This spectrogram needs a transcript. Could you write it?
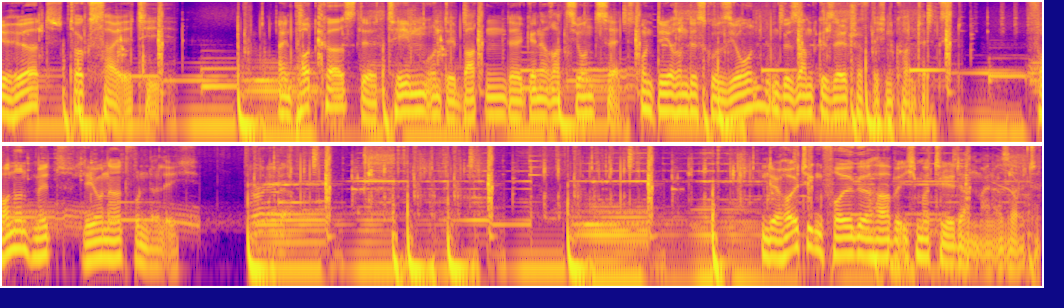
Ihr hört Toxiety. Ein Podcast der Themen und Debatten der Generation Z und deren Diskussion im gesamtgesellschaftlichen Kontext. Von und mit Leonhard Wunderlich. In der heutigen Folge habe ich Mathilde an meiner Seite.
